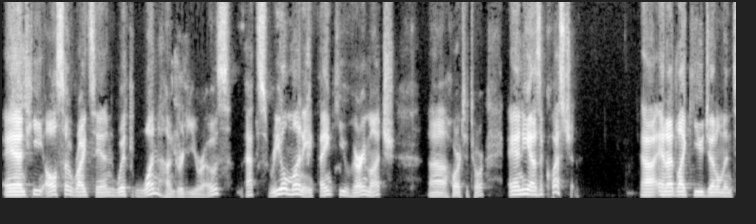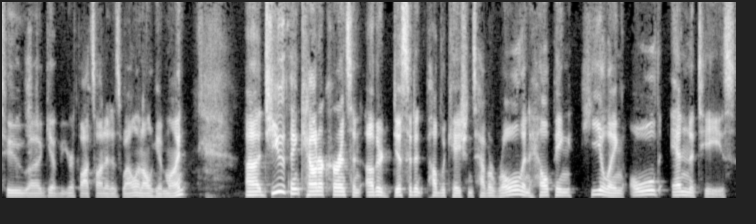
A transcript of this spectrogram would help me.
And he also writes in with 100 euros. That's real money. Thank you very much, uh, Hortator. And he has a question. Uh, and I'd like you, gentlemen, to uh, give your thoughts on it as well, and I'll give mine. Uh, do you think countercurrents and other dissident publications have a role in helping healing old enmities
